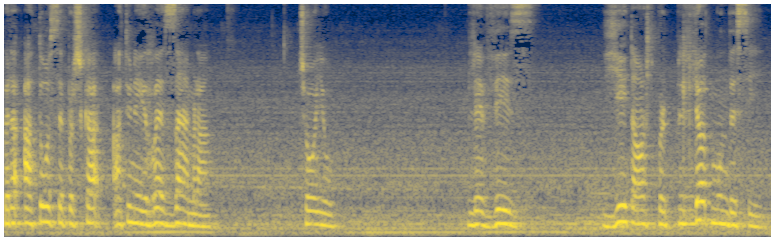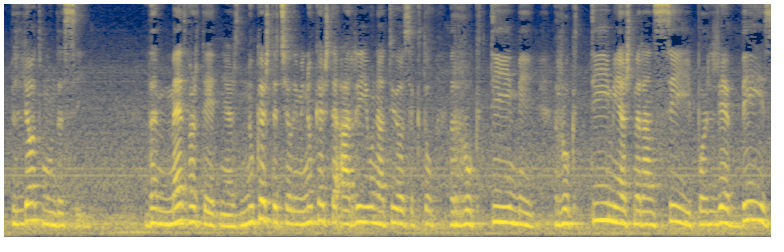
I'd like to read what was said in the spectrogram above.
Për ato se për çka atyne i rreh zemra, Çohu, leviz, jeta është përplot mundësi, plot mundësi. Dhe me të vërtetë njerëz, nuk është te qëllimi, nuk është te arri unë aty ose këtu, rrugëtimi, rrugëtimi është me randësi, por leviz,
